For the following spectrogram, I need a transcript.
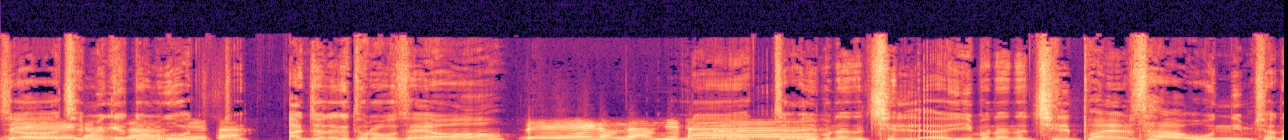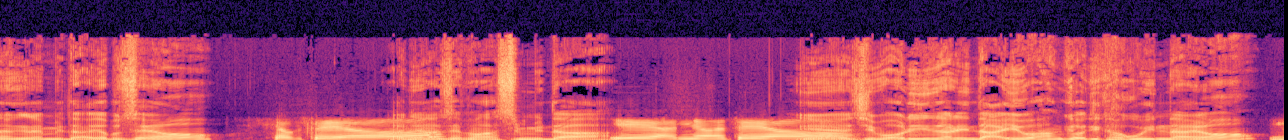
자, 네, 재밌게 감사합니다. 놀고 안전하게 돌아오세요. 네, 감사합니다. 네, 자 이번에는 7 이번에는 7845님 전화 연결합니다. 여보세요. 여보세요. 안녕하세요, 반갑습니다. 예, 안녕하세요. 예, 지금 어린이날인데 아이와 함께 어디 가고 있나요? 네,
